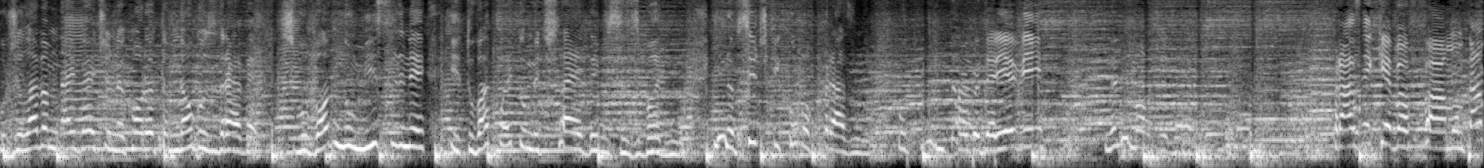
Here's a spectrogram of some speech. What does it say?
Пожелавам най-вече на хората много здраве, свободно мислене и това, което мечтае да им се сбъдне. И на всички хубав празник. Благодаря ви. Нали може да в Монтана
